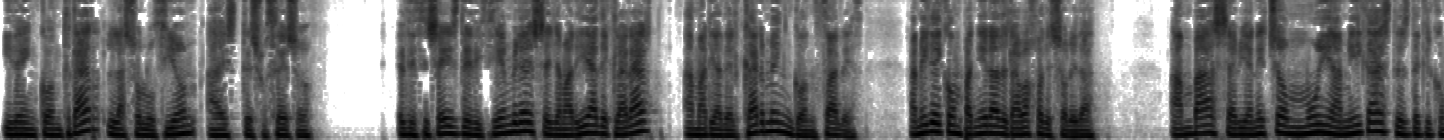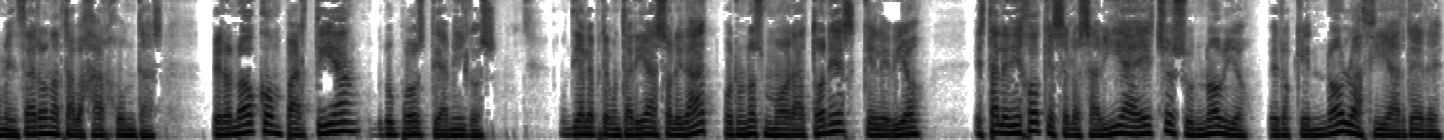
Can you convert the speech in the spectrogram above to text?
y de encontrar la solución a este suceso. El 16 de diciembre se llamaría a declarar a María del Carmen González, amiga y compañera de trabajo de Soledad. Ambas se habían hecho muy amigas desde que comenzaron a trabajar juntas, pero no compartían grupos de amigos. Un día le preguntaría a Soledad por unos moratones que le vio. Esta le dijo que se los había hecho su novio, pero que no lo hacía adrede,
